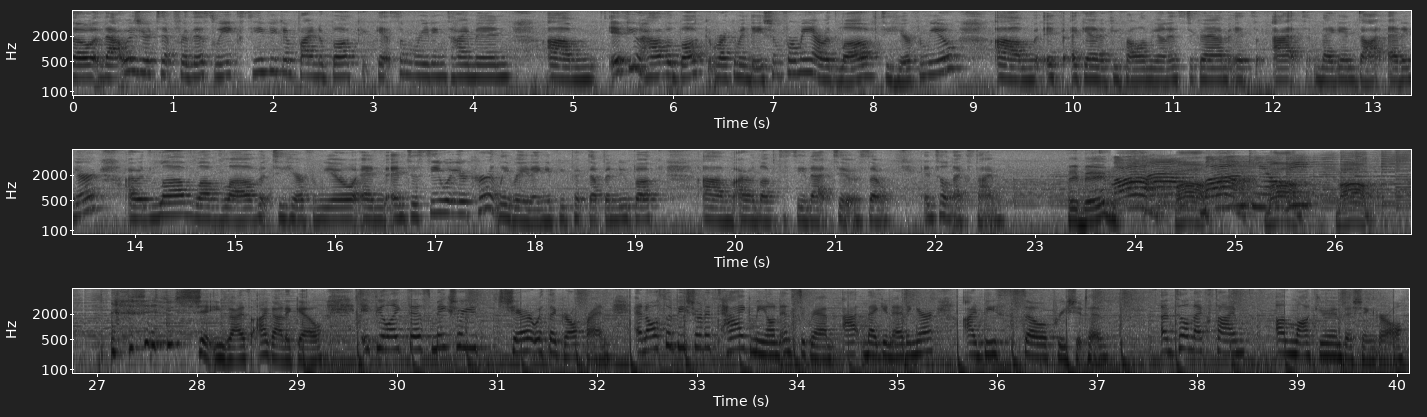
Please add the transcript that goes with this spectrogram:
so that was your tip for this week. See if you can find a book, get some reading time in. Um, if you have a book recommendation for me, I would love to hear from you. Um, if again, if you follow me on Instagram, it's at megan.eddinger. I would love, love, love to hear from you and, and to see what you're currently reading. If you picked up a new book, um, I would love to see that too. So until next time. Hey, babe. Mom. Mom. Mom, can you Mom. Mom. Shit, you guys, I gotta go. If you like this, make sure you share it with a girlfriend. And also be sure to tag me on Instagram at Megan Eddinger. I'd be so appreciative. Until next time, unlock your ambition, girl.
